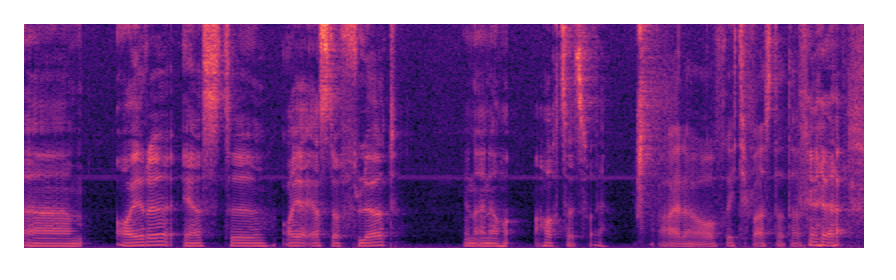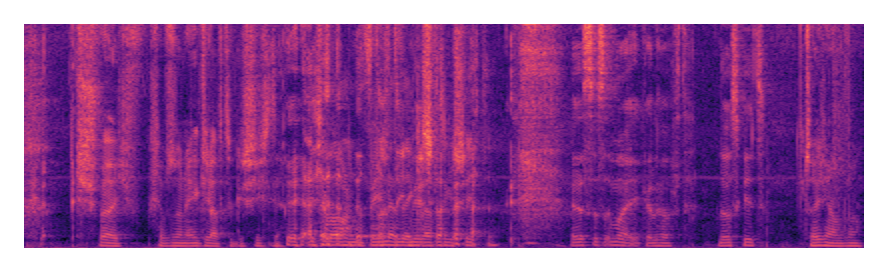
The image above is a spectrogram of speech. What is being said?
Ähm, eure erste, euer erster Flirt in einer Ho Hochzeitsfeier. Alter, auf, richtig Bastard. Ich schwöre, ich, ich habe so eine ekelhafte Geschichte. Ich habe auch eine behinderte, ekelhafte schon. Geschichte. Ja, es ist immer ekelhaft. Los geht's. Soll ich anfangen?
